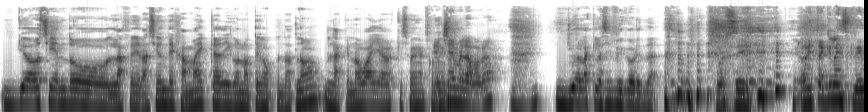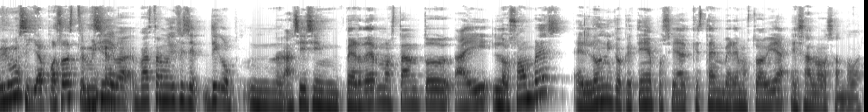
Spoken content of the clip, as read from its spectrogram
yo siendo la Federación de Jamaica, digo, no tengo pentatlón, la que no vaya, que se venga conmigo. Échamela para acá. yo la clasifico ahorita. Pues sí. ahorita que la inscribimos y ya pasaste, mija. Sí, va, a estar muy difícil. Digo, mm, así sin perdernos tanto ahí, los hombres, el único que tiene posibilidad que está en veremos todavía es Álvaro Sandoval.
